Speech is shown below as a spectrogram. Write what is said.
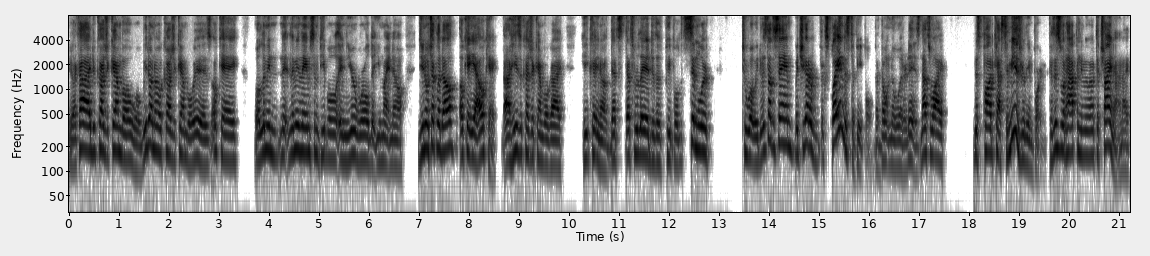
You're like, hi, I do Kajukenbo. Well, we don't know what Kajukenbo is. Okay. Well, let me let me name some people in your world that you might know. Do you know Chuck Liddell? Okay, yeah, okay. Uh, he's a Kajukenbo guy. He could, you know, that's that's related to the people. Similar to what we do. It's not the same, but you got to explain this to people that don't know what it is. And that's why this podcast to me is really important because this is what happened to me when I went to China and I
